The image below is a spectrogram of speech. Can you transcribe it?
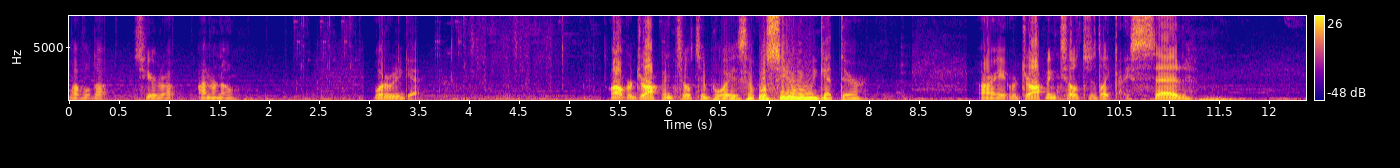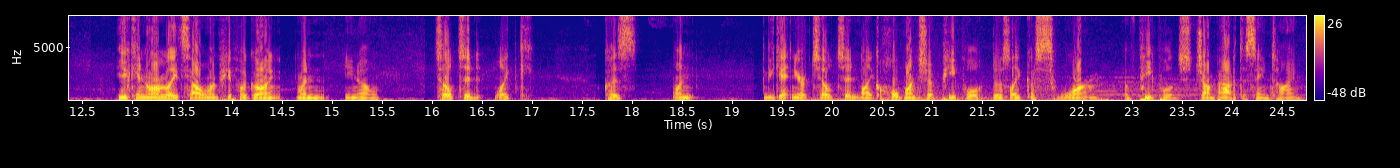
leveled up. Teared up. I don't know. What do we get? Well, we're dropping tilted, boys. We'll see you when we get there. Alright, we're dropping tilted like I said. You can normally tell when people are going, when, you know, tilted, like, because when you get near tilted, like a whole bunch of people, there's like a swarm of people just jump out at the same time.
